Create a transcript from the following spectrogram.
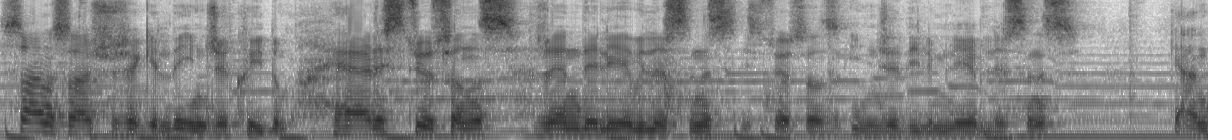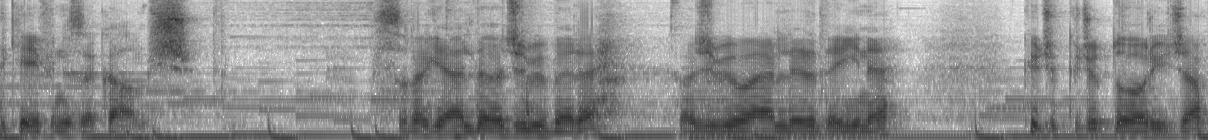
Sarımsağı şu şekilde ince kıydım. Eğer istiyorsanız rendeleyebilirsiniz, istiyorsanız ince dilimleyebilirsiniz. Kendi keyfinize kalmış. Sıra geldi acı bibere. Acı biberleri de yine küçük küçük doğrayacağım.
